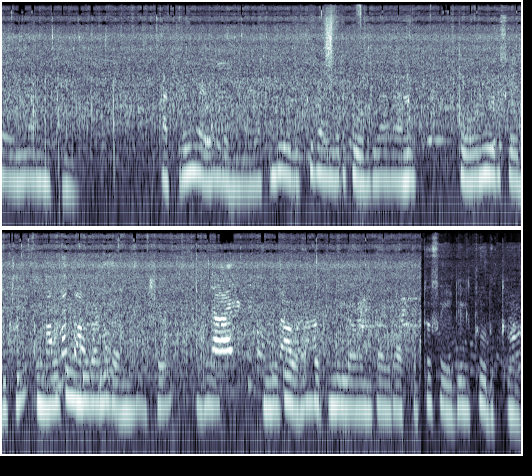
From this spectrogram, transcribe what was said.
ലൈനിലാണ് നിൽക്കുന്നത്. അത്രയും വെള്ളം ഭയങ്കര കൂടുതലാണ് കാരണം തോണി ഒരു ശരിക്ക് ഇങ്ങോട്ട് കൊണ്ടുവരാനേ പറഞ്ഞു പക്ഷേ അത് ഇങ്ങോട്ട് വരാൻ പറ്റുന്നില്ല എന്നിട്ട് അവർ അപ്പുറത്തെ സൈഡിലേക്ക് ഒതുക്കുകയാണ്.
